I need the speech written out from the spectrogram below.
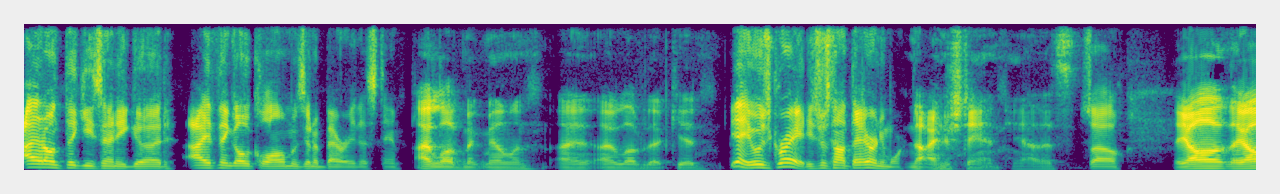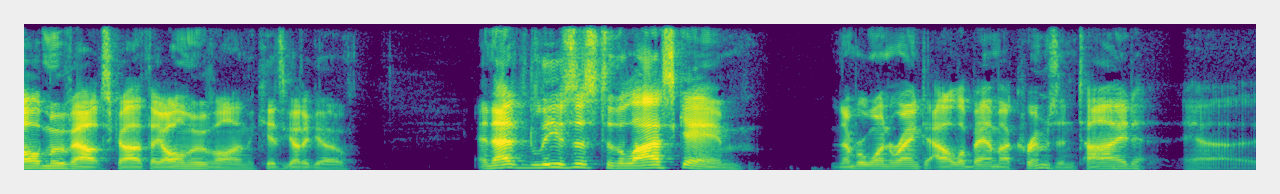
I don't think he's any good. I think Oklahoma's going to bury this team. I love McMillan. I, I love that kid. Yeah, he was great. He's just not there anymore. No, I understand. Yeah, that's so. They all they all move out, Scott. They all move on. The kid's got to go. And that leaves us to the last game. Number one ranked Alabama Crimson Tide uh,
